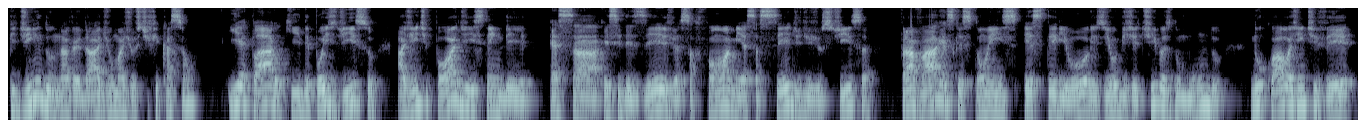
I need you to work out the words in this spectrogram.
pedindo, na verdade, uma justificação. E é claro que depois disso, a gente pode estender essa, esse desejo, essa fome, essa sede de justiça para várias questões exteriores e objetivas do mundo, no qual a gente vê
